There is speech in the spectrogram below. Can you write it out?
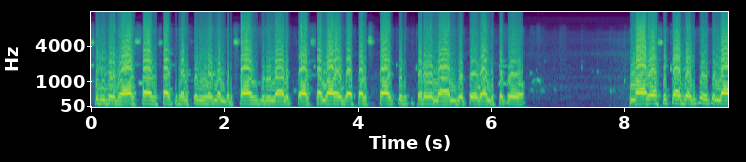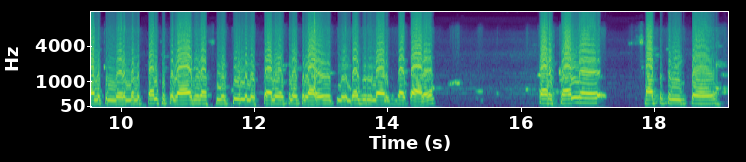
ਸ੍ਰੀ ਦਰਬਾਰ ਸਾਹਿਬ, ਸੱਚਖੰਡ ਸ੍ਰੀ ਹਰਿਮੰਦਰ ਸਾਹਿਬ, ਗੁਰੂ ਨਾਨਕ ਪਾਤਸ਼ਾਹ ਮਹਾਰਾਜ ਦਾ ਫਲਸਫਾ ਕਿਰਤ ਕਰੋ, ਨਾਮ ਜਪੋ, ਵੰਡ ਸਕੋ ਮਾਰਿਆ ਸਿੱਕਾ ਜਗਤ ਵਿੱਚ ਨਾਨਕ ਨਿਰਮਲ ਪੰਥ ਚਲਾਇਆ ਜਿਹੜਾ ਸਮੁੱਚੀ ਮਨੁੱਖਤਾ ਨੇ ਆਪਣੇ ਚਲਾਏ ਵਿੱਚ ਲੈਂਦਾ ਗੁਰੂ ਨਾਨਕ ਦਾ ਘਰ। ਪਰ ਕੱਲ 7 ਤਰੀਕ ਤੋਂ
